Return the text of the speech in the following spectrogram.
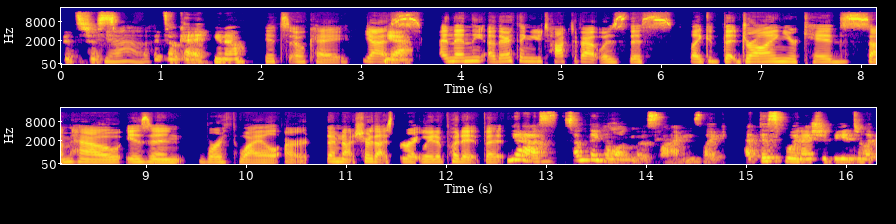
it's just yeah. it's okay, you know. It's okay. Yes. Yeah. And then the other thing you talked about was this like that drawing your kids somehow isn't worthwhile art. I'm not sure that's the right way to put it, but yes, something along those lines. Like at this point, I should be into like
